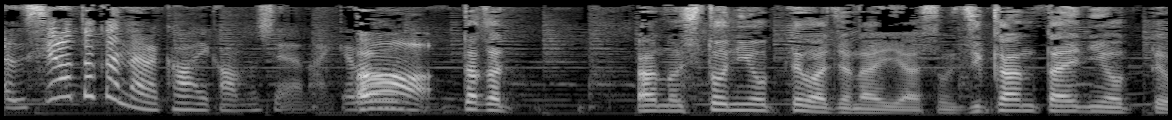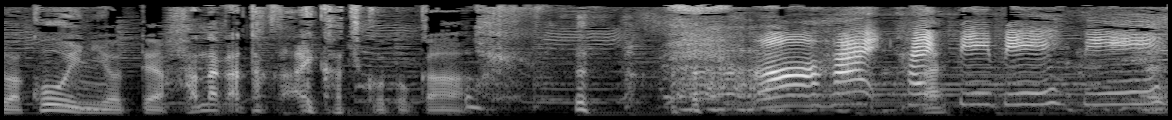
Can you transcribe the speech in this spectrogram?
後ろとかなら可愛いかもしれないけど、だから、あの、人によってはじゃないや、その時間帯によっては、行為によっては、鼻が高いカチコとか、もう、はい、はい、ピーピーピー。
